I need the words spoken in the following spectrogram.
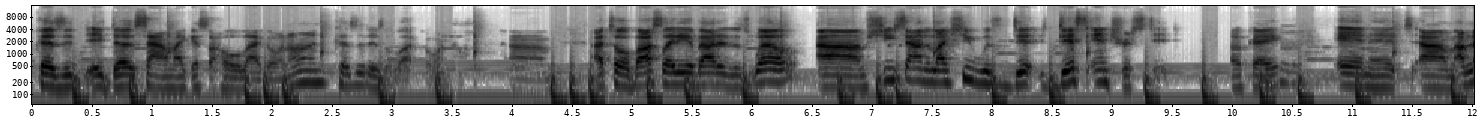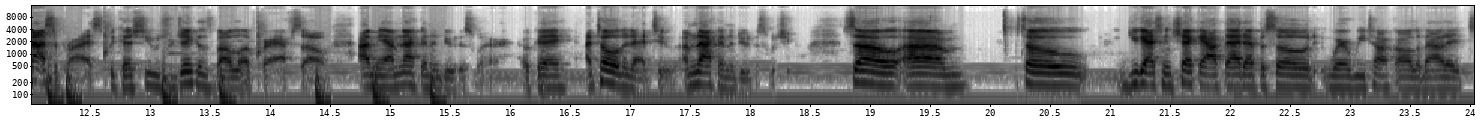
because it, it does sound like it's a whole lot going on, because it is a lot going on. Um, I told Boss Lady about it as well. Um, she sounded like she was di- disinterested. Okay, Mhm. in it. Um, I'm not surprised because she was ridiculous about Lovecraft. So I mean, I'm not gonna do this with her. Okay, I told her that too. I'm not gonna do this with you. So um, so you guys can check out that episode where we talk all about it.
